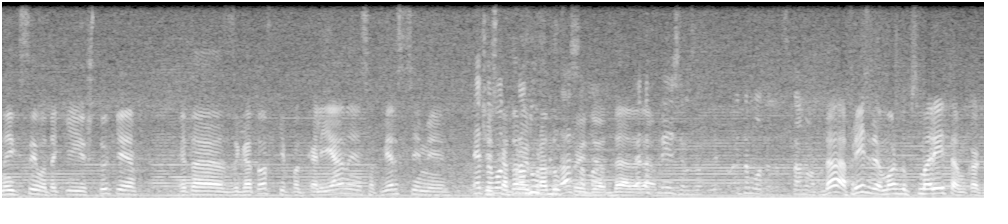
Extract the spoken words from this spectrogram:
на иксы вот такие штуки. Это заготовки под кальяны с отверстиями, Это через вот которые продувка, продукт да, идет. Да, Это да. фрезер, это вот этот станок. Да, фрезер, можно посмотреть там, как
